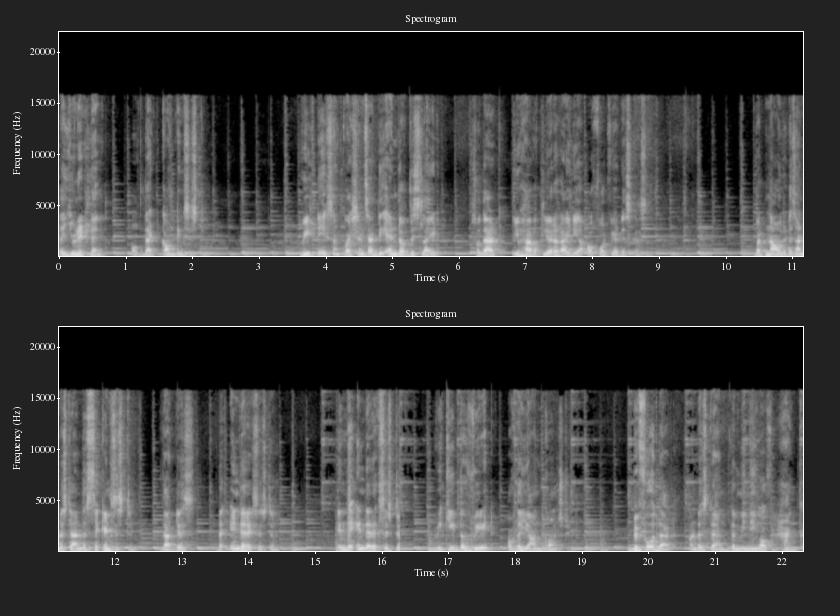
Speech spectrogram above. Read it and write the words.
the unit length of that counting system. We'll take some questions at the end of this slide so that you have a clearer idea of what we are discussing. But now let us understand the second system, that is the indirect system. In the indirect system, we keep the weight of the yarn constant. Before that, understand the meaning of hank.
